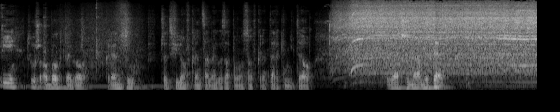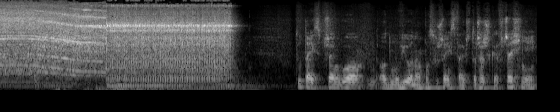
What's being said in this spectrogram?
i tuż obok tego wkrętu przed chwilą wkręcanego za pomocą wkrętarki Niteo zaczynamy test. Tutaj sprzęgło odmówiło nam posłuszeństwa już troszeczkę wcześniej,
